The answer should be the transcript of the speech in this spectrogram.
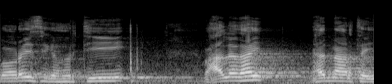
booraysiga hortii waxaad leedahay maxaad maaragtay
